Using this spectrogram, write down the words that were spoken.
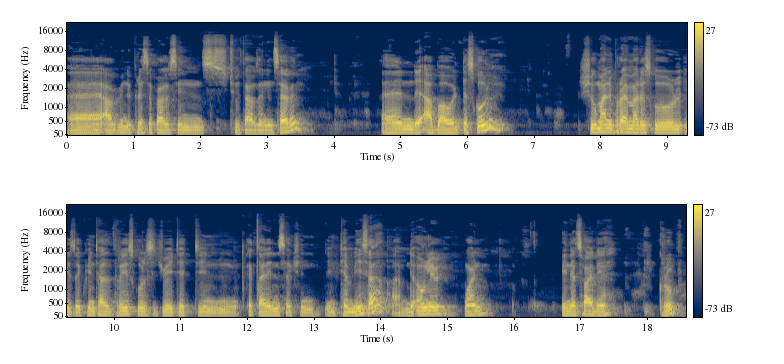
Uh, I've been a principal since 2007. And about the school, Shugumani Primary School is a quintile 3 school situated in Ekaleni section in Tembisa. I'm the only one in the Swahili group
